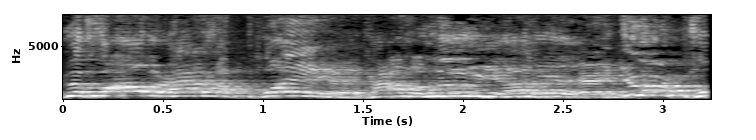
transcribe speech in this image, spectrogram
The Father has a plan. Hallelujah. And of the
